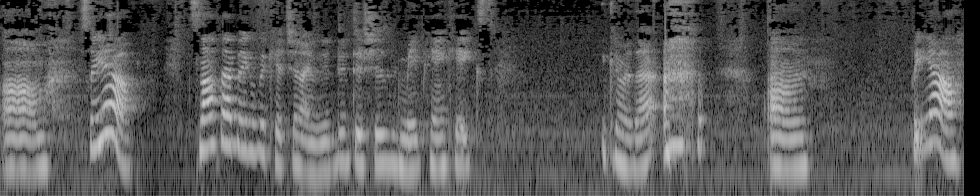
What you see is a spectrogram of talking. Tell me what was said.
Um, so yeah, it's not that big of a kitchen. I to do dishes, we made pancakes. You can Ignore that. um, but yeah,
